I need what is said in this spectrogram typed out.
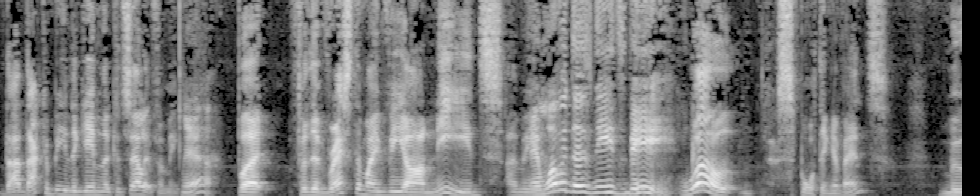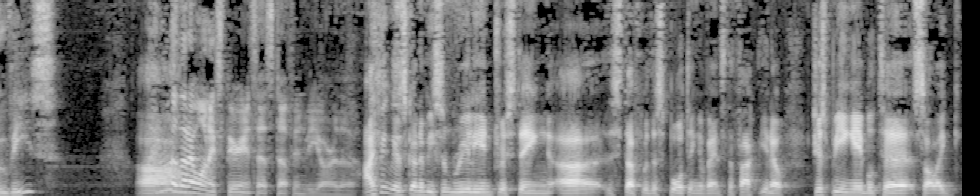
that that could be the game that could sell it for me. Yeah. But for the rest of my VR needs, I mean, And what would those needs be? well, sporting events, movies. I don't know that I want to experience that stuff in VR though. I think there's going to be some really interesting uh, stuff with the sporting events. The fact, you know, just being able to sort of like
